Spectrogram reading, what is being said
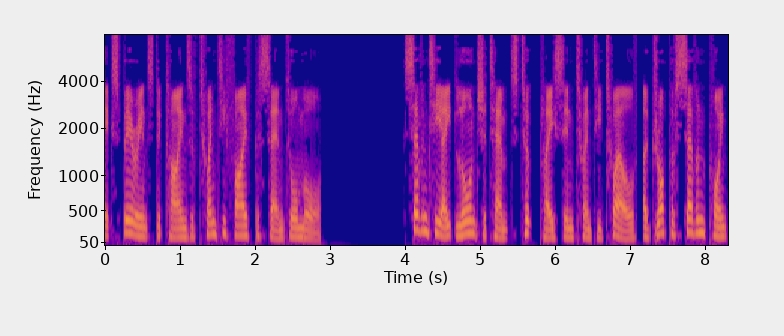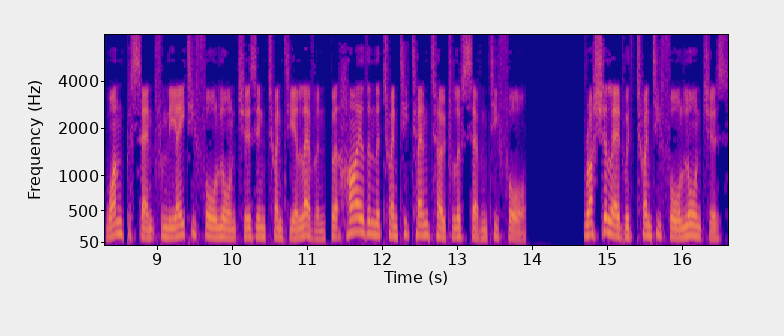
experienced declines of 25% or more. 78 launch attempts took place in 2012, a drop of 7.1% from the 84 launches in 2011 but higher than the 2010 total of 74. Russia led with 24 launches,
